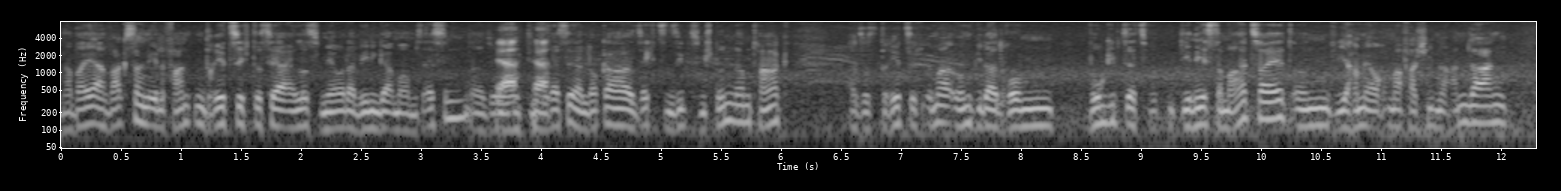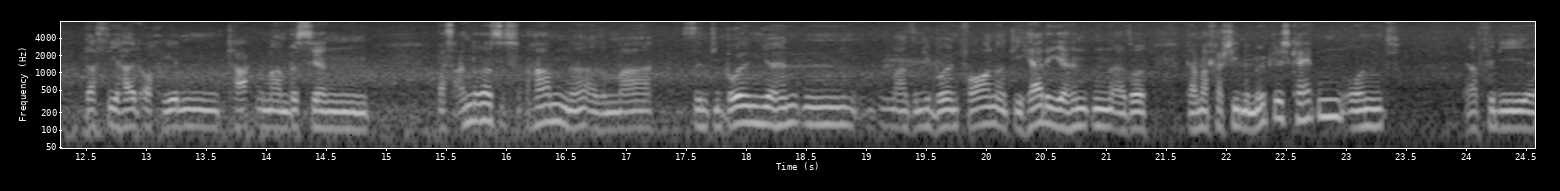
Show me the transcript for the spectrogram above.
Na, bei erwachsenen Elefanten dreht sich das ja alles mehr oder weniger immer ums Essen. Also ja, die ja. fressen ja locker 16, 17 Stunden am Tag. Also es dreht sich immer irgendwie darum, wo gibt es jetzt die nächste Mahlzeit. Und wir haben ja auch immer verschiedene Anlagen dass die halt auch jeden Tag immer ein bisschen was anderes haben. Ne? Also mal sind die Bullen hier hinten, mal sind die Bullen vorne und die Herde hier hinten. Also da haben wir verschiedene Möglichkeiten und ja, für die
